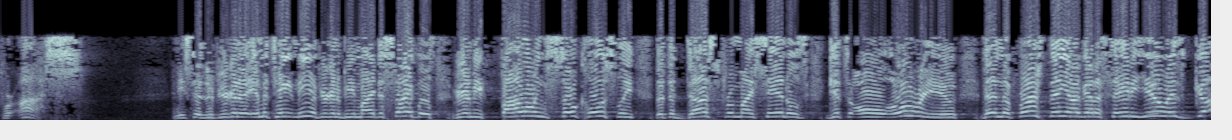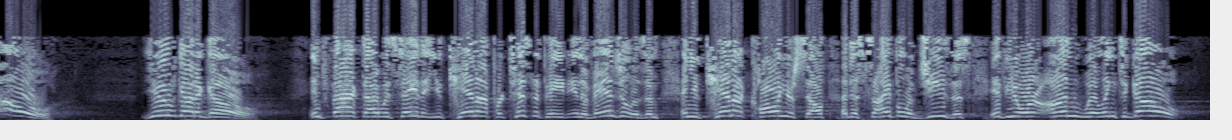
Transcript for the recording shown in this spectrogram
for us. And he says, if you're going to imitate me, if you're going to be my disciples, if you're going to be following so closely that the dust from my sandals gets all over you, then the first thing I've got to say to you is go. You've got to go. In fact, I would say that you cannot participate in evangelism and you cannot call yourself a disciple of Jesus if you are unwilling to go.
